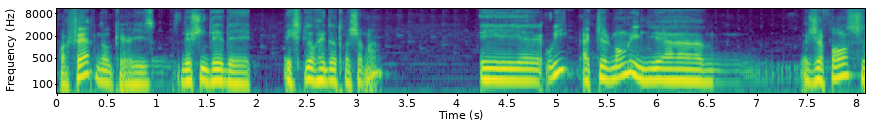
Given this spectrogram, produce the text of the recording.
quoi faire. Donc, euh, ils ont décidé d'explorer d'autres chemins. Et oui, actuellement, il y a, je pense,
